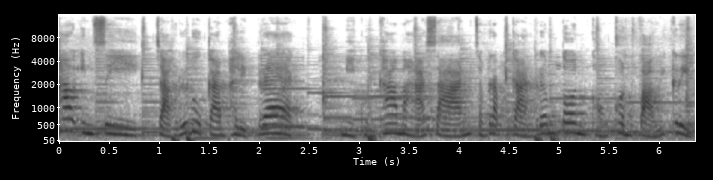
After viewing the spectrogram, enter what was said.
ข้าวอินทรีย์จากฤดูการผลิตแรก มีคุณค่ามหาศาลสำหรับการเริ่มต้นของคนฝ่าวิกฤต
